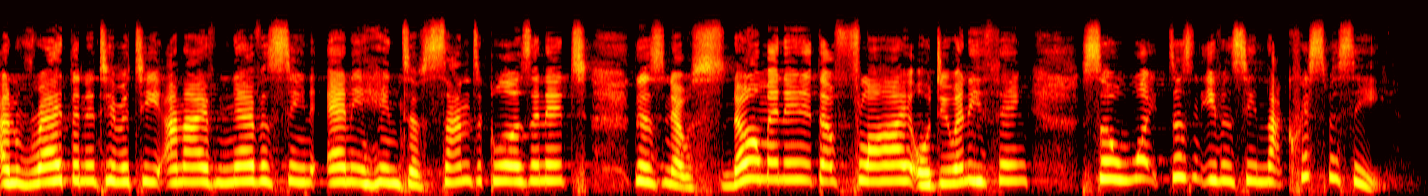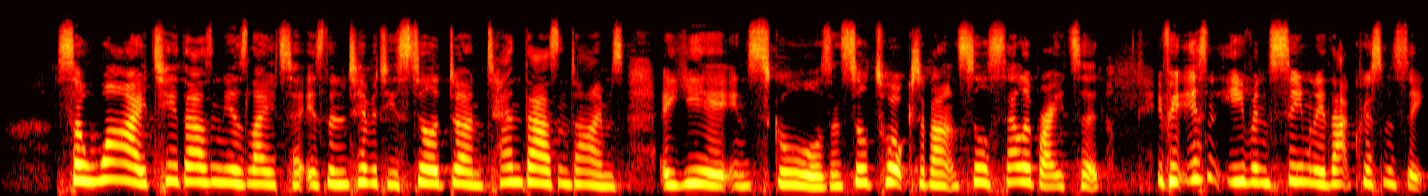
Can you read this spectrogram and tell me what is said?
and read the Nativity, and I've never seen any hint of Santa Claus in it. There's no snowmen in it that fly or do anything. So, what doesn't even seem that Christmassy. So, why, 2,000 years later, is the Nativity still done 10,000 times a year in schools and still talked about and still celebrated? If it isn't even seemingly that Christmassy?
